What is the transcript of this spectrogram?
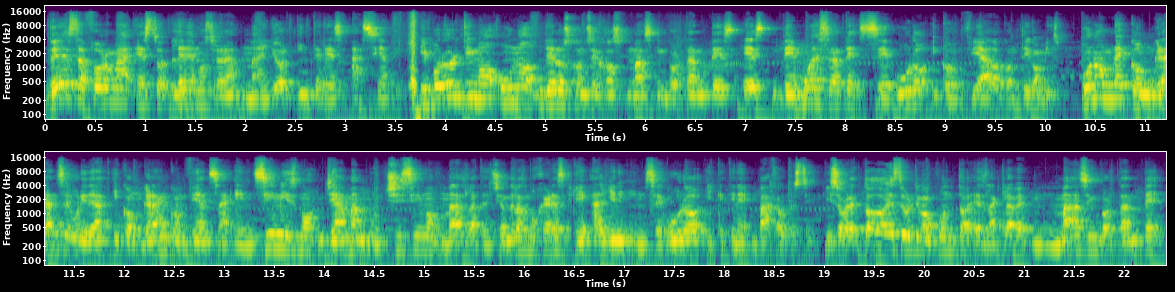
De esta forma, esto le demostrará mayor interés hacia ti. Y por último, uno de los consejos más importantes es demuéstrate seguro y confiado contigo mismo. Un hombre con gran seguridad y con gran confianza en sí mismo llama muchísimo más la atención de las mujeres que alguien inseguro y que tiene baja autoestima. Y sobre todo este último punto es la clave más importante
